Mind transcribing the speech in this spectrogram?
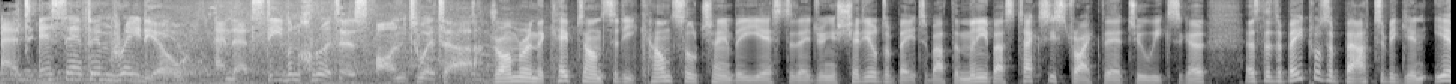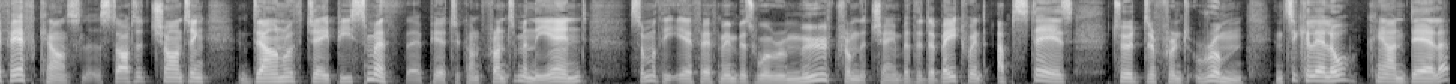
at SAfm Radio and at Stephen Grootes on Twitter. Drama in the Cape Town City Council chamber yesterday during a scheduled debate about the minibus taxi strike there two weeks ago. As the debate was about to begin, EFF councillors started chanting, Down with JP Smith. They appeared to confront him in the end. Some of the EFF members were removed from the chamber. The debate went upstairs to a different room. Ntsikelelo Tyandela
